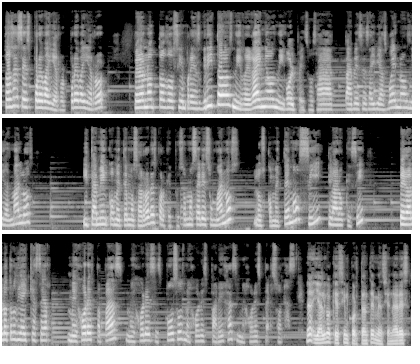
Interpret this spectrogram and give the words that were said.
Entonces es prueba y error, prueba y error, pero no todo siempre es gritos, ni regaños, ni golpes. O sea, a veces hay días buenos, días malos, y también cometemos errores porque pues somos seres humanos, los cometemos, sí, claro que sí, pero al otro día hay que ser mejores papás, mejores esposos, mejores parejas y mejores personas. y algo que es importante mencionar es,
